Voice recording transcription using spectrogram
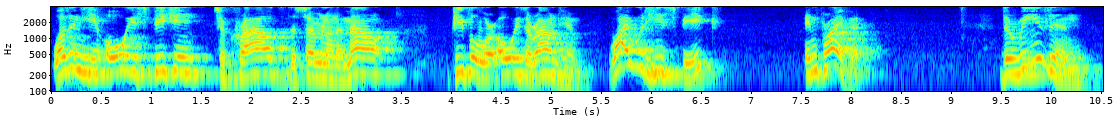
Wasn't he always speaking to crowds, the Sermon on the Mount? People were always around him. Why would he speak in private? The reason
